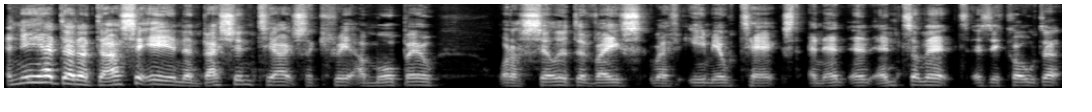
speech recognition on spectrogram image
And they had an audacity and ambition to actually create a mobile or a cellular device with email, text, and, in- internet, as they called it.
